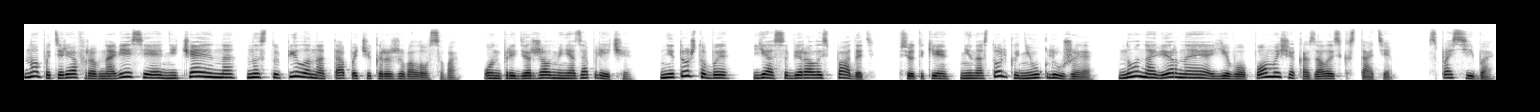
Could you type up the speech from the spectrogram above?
Но, потеряв равновесие, нечаянно наступила на тапочек рыжеволосого. Он придержал меня за плечи. Не то чтобы я собиралась падать, все таки не настолько неуклюжая, но, наверное, его помощь оказалась кстати. Спасибо.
